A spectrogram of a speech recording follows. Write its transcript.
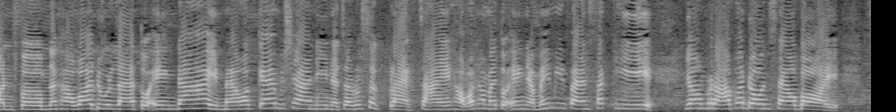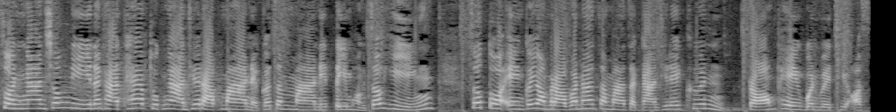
confirm นะคะว่าดูแลตัวเองได้ แม้ว่าแก้มวิชญาณีเนี่ยจะรู้สึกแปลกใจค่ะว่าทำไมตัวเองเนี่ยไม่มีแฟนสักที ยอมรับว่าโดนแซวบ่อย ส่วนงานช่วงนี้นะคะ แทบทุกงานที่รับมาเนี่ยก็จะมาในธีมของเจ้าหญิง เจ้าตัวเองก็ยอมรับว่าน่าจะมาจากการที่ได้ขึ้น ร้องเพลงบนเวทีออส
